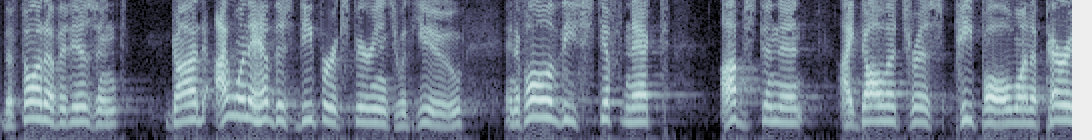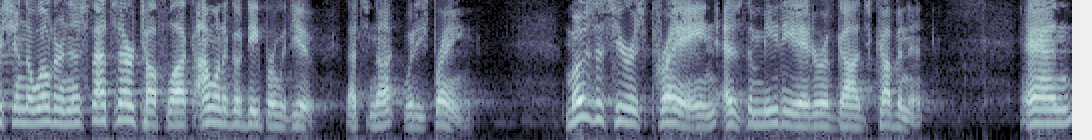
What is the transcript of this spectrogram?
the thought of it isn't, God, I want to have this deeper experience with you, and if all of these stiff-necked, obstinate, idolatrous people want to perish in the wilderness, that's their tough luck. I want to go deeper with you. That's not what he's praying. Moses here is praying as the mediator of God's covenant. And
